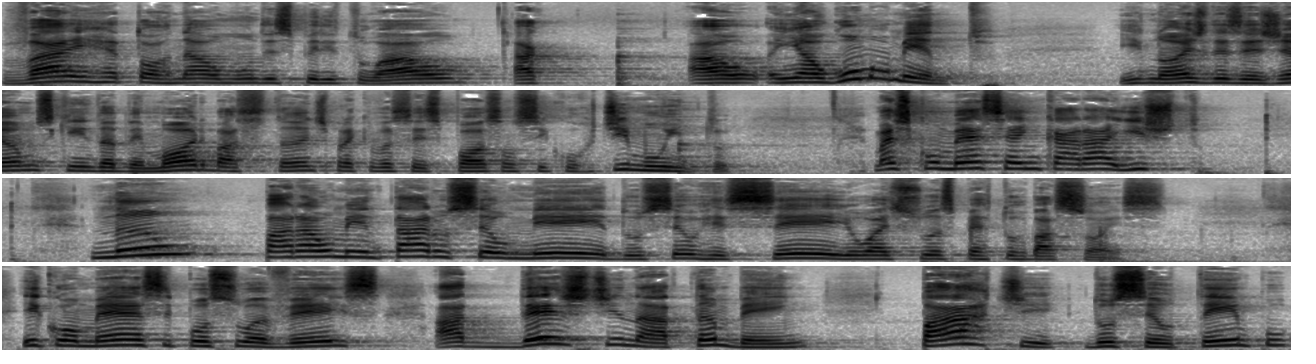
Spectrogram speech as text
vai retornar ao mundo espiritual a, em algum momento e nós desejamos que ainda demore bastante para que vocês possam se curtir muito. Mas comece a encarar isto. Não para aumentar o seu medo, o seu receio as suas perturbações. E comece, por sua vez, a destinar também parte do seu tempo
